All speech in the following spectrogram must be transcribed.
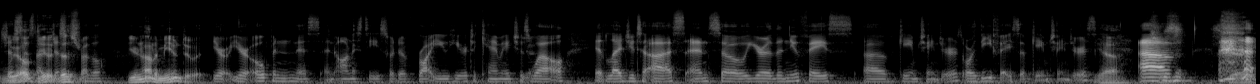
just, we all do. just a struggle. You're not immune to it. Your your openness and honesty sort of brought you here to CAMH as yeah. well. It led you to us, and so you're the new face of Game Changers, or the face of Game Changers. Yeah, um,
